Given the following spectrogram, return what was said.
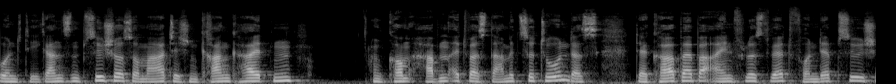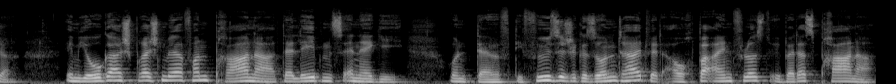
und die ganzen psychosomatischen Krankheiten haben etwas damit zu tun, dass der Körper beeinflusst wird von der Psyche. Im Yoga sprechen wir von Prana, der Lebensenergie. Und der, die physische Gesundheit wird auch beeinflusst über das Prana.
